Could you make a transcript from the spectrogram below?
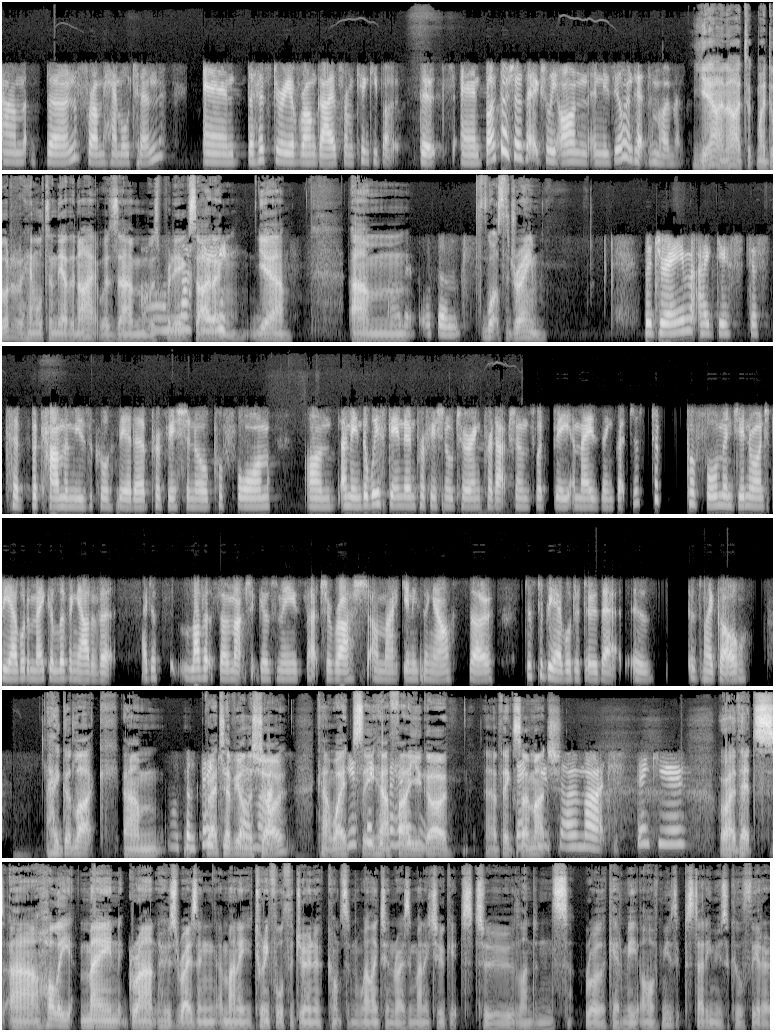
Um, Burn from Hamilton and The History of Wrong Guys from Kinky Boat Boots. And both those shows are actually on in New Zealand at the moment. Yeah, I know. I took my daughter to Hamilton the other night. It was um, it was Oh, pretty lucky. exciting. Yeah. Oh, Um, that's awesome. what's the dream? The dream, I guess, just to become a musical theatre professional, perform on, I mean, the West End and professional touring productions would be amazing, but just to perform in general and to be able to make a living out of it. I just love it so much. It gives me such a rush, unlike anything else. So just to be able to do that is is my goal. Hey, good luck. Um, Awesome. Thank great to have you on the so show. Can't wait Yes, to see you how far you me. go. Uh, thanks so much. Thank so you much. so much. Thank you. All right, that's uh, Holly Main Grant, who's raising money, 24th of June, a concert in Wellington, raising money to get to London's Royal Academy of Music to study musical theatre.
